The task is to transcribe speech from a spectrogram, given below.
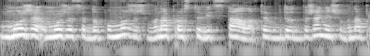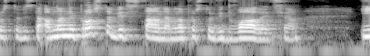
може, може це допоможе, щоб вона просто відстала. В тебе буде от бажання, щоб вона просто відстала. А вона не просто відстане, вона просто відвалиться. І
